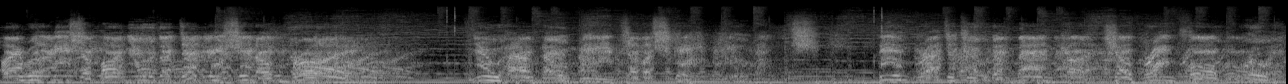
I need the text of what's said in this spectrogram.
I release upon you the deadly sin of pride. You have no means of escape, humans. The ingratitude of mankind shall bring forth ruin.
